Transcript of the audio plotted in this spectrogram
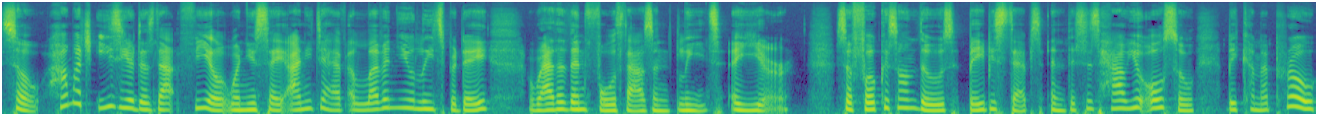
So, how much easier does that feel when you say, I need to have 11 new leads per day rather than 4,000 leads a year? So focus on those baby steps, and this is how you also become a pro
